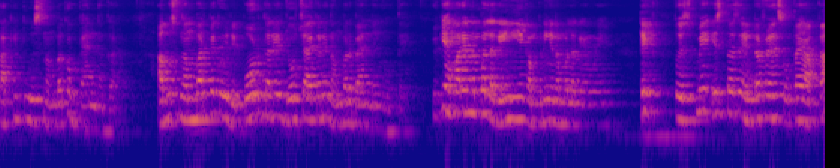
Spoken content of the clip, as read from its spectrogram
ताकि तू इस नंबर को बैन न कर। अब उस नंबर पे कोई रिपोर्ट करे, जो चाहे करे नंबर बैन नहीं होते। क्योंकि हमारे नंबर लगे ही नहीं है कंपनी के नंबर लगे हुए हैं। ठीक? तो इसमें इस तरह से इंटरफेरेंस होता है आपका।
